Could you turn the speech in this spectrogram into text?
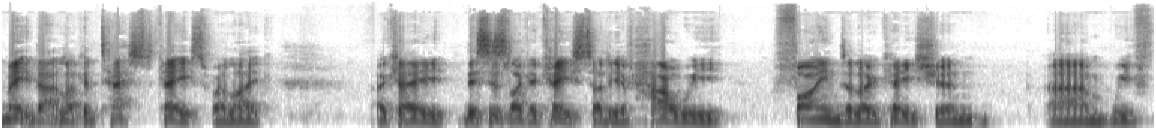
make that like a test case where like okay this is like a case study of how we find a location um, we've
